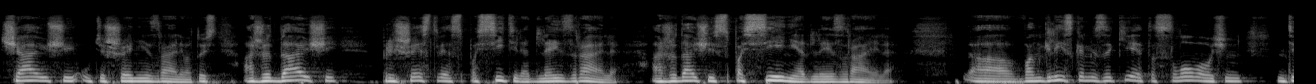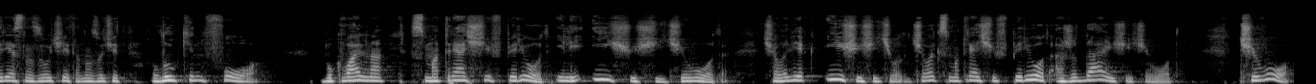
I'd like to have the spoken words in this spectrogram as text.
чающий утешение Израилева, то есть ожидающий пришествия Спасителя для Израиля, ожидающий спасения для Израиля. А, в английском языке это слово очень интересно звучит, оно звучит looking for, буквально смотрящий вперед или ищущий чего-то человек, ищущий чего-то, человек, смотрящий вперед, ожидающий чего-то. Чего?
